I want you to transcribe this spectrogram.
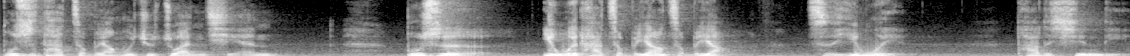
不是他怎么样会去赚钱，不是因为他怎么样怎么样，只因为他的心里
